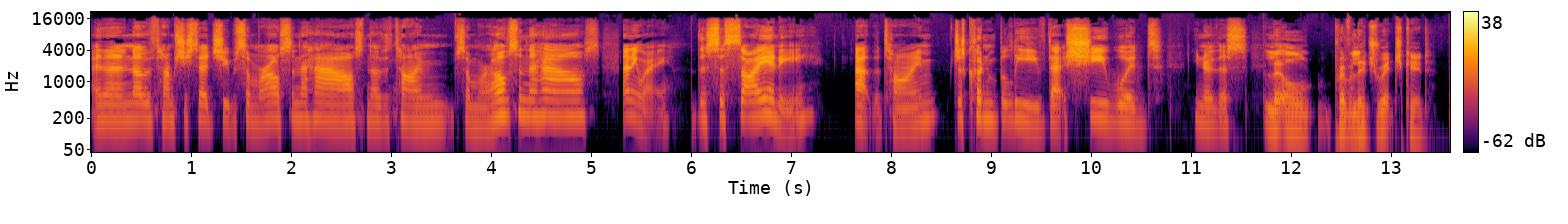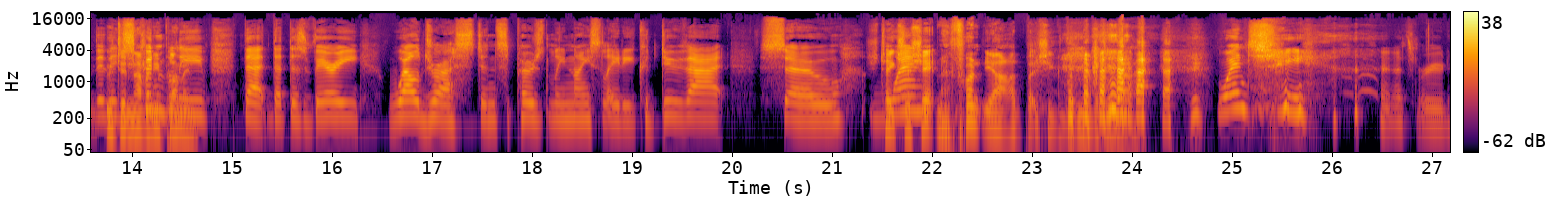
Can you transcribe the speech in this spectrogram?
And then another time she said she was somewhere else in the house, another time somewhere else in the house. Anyway, the society at the time just couldn't believe that she would, you know, this Little privileged rich kid they, who they didn't just have any couldn't believe that that this very well dressed and supposedly nice lady could do that. So She takes her when- shit in the front yard, but she would never do that. when she that's rude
